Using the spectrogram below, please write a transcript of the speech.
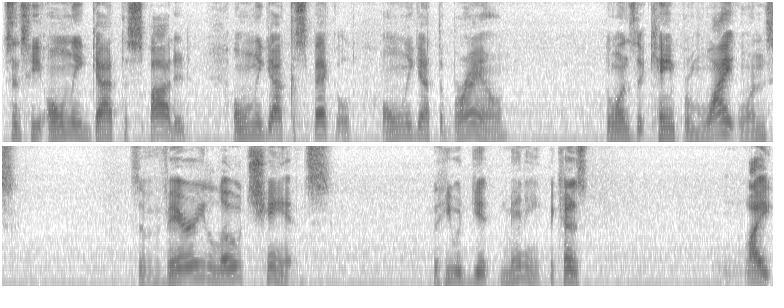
Since he only got the spotted, only got the speckled, only got the brown, the ones that came from white ones, it's a very low chance that he would get many. Because like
